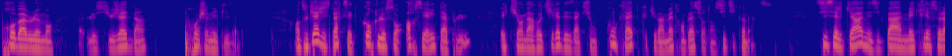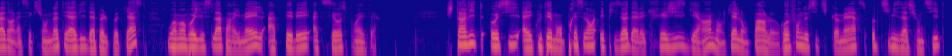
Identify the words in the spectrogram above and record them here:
probablement le sujet d'un prochain épisode. En tout cas, j'espère que cette courte leçon hors série t'a plu et que tu en as retiré des actions concrètes que tu vas mettre en place sur ton site e-commerce. Si c'est le cas, n'hésite pas à m'écrire cela dans la section notes et avis d'Apple Podcast ou à m'envoyer cela par email à pb.ceos.fr. Je t'invite aussi à écouter mon précédent épisode avec Régis Guérin dans lequel on parle refonte de site e-commerce, optimisation de site.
